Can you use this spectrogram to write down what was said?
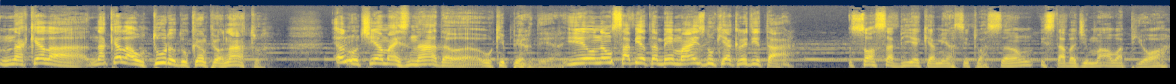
Naquela, naquela altura do campeonato, eu não tinha mais nada uh, o que perder e eu não sabia também mais no que acreditar. Só sabia que a minha situação estava de mal a pior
